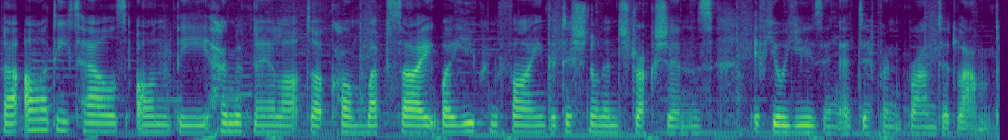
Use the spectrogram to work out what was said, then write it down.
There are details on the homeofnailart.com website where you can find additional instructions if you're using a different branded lamp.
